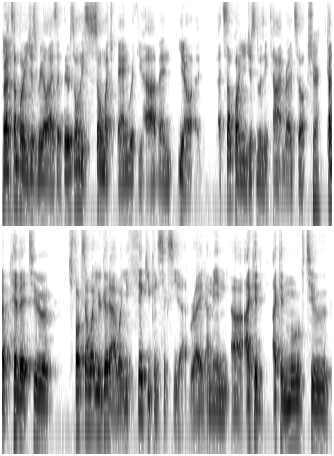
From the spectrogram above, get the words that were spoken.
But yeah. at some point, you just realize that there's only so much bandwidth you have, and you know, at some point, you're just losing time, right? So, sure, kind of pivot to just focus on what you're good at, what you think you can succeed at, right? I mean, uh, I could I could move to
